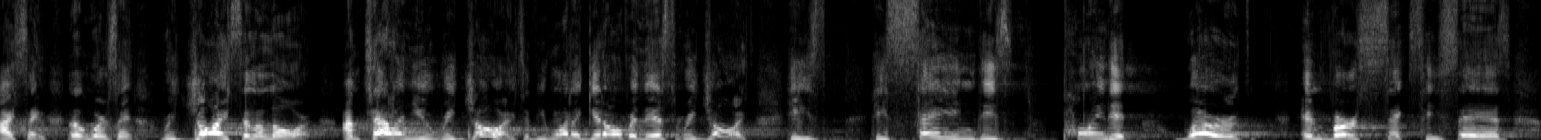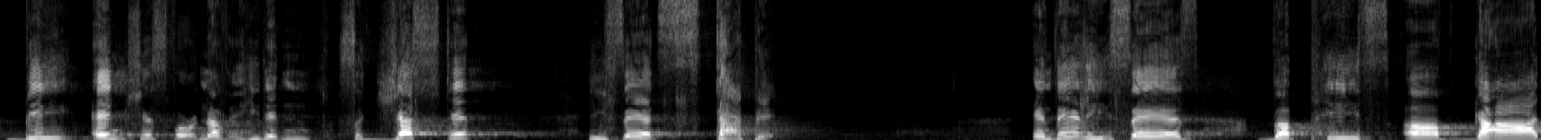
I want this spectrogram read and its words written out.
I say, in other words, say, rejoice in the Lord. I'm telling you, rejoice. If you want to get over this, rejoice. He's, he's saying these pointed words. In verse 6, he says, Be anxious for nothing. He didn't suggest it, he said, Stop it. And then he says, The peace of God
